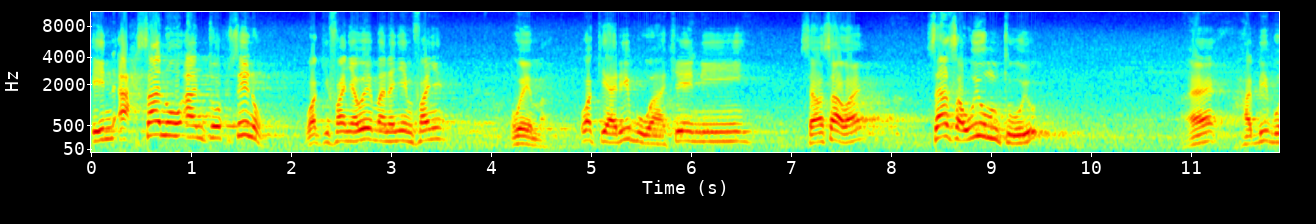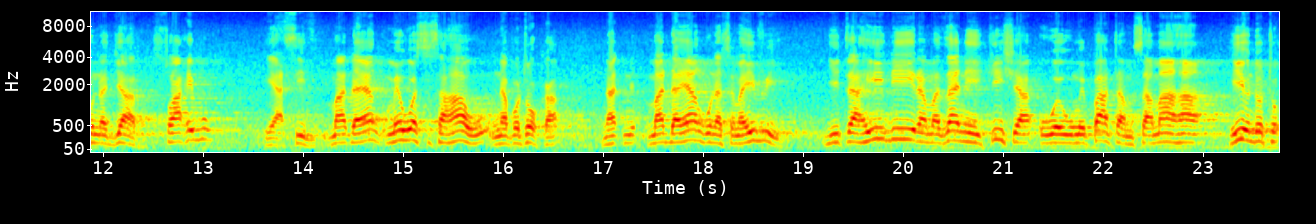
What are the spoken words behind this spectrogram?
in ahsanu an tuhsinu, wakifanya wema na nyinyi mfanye wema, wakiharibu waacheni. Sawa sawa eh? Sasa huyu mtu huyu eh, Habibu najar sahibu Yasin, mada yangu meua sisahau ninapotoka na, mada yangu nasema hivi, jitahidi Ramadhani ikisha uwe umepata msamaha. Hiyo ndo, to-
